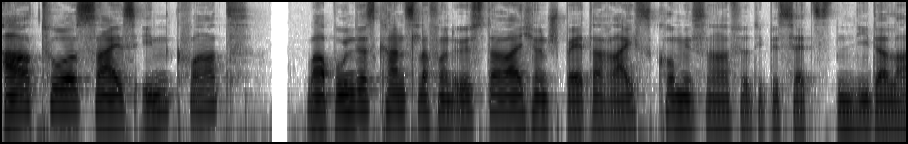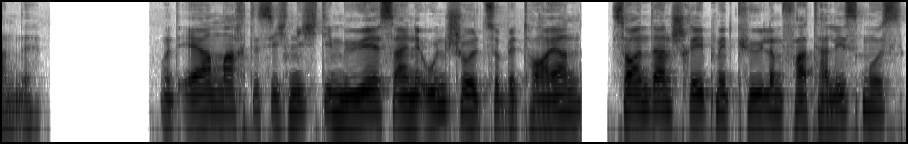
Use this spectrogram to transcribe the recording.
Arthur Seyß-Inquart war Bundeskanzler von Österreich und später Reichskommissar für die besetzten Niederlande. und er machte sich nicht die Mühe, seine Unschuld zu beteuern, sondern schrieb mit kühlem Fatalismus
